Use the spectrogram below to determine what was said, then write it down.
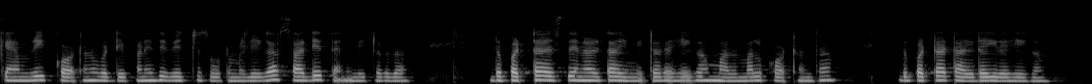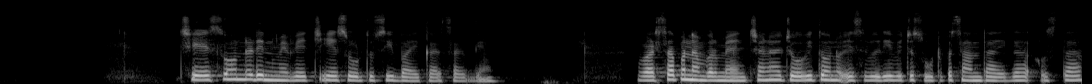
ਕੈਮਰੀ ਕਾਟਨ ਵੱਡੇ ਪਣੇ ਦੇ ਵਿੱਚ ਸੂਟ ਮਿਲੇਗਾ 3.5 ਮੀਟਰ ਦਾ। ਦੁਪੱਟਾ ਇਸ ਦੇ ਨਾਲ 2.5 ਮੀਟਰ ਰਹੇਗਾ, ਮਲਮਲ ਕਾਟਨ ਦਾ। ਦੁਪੱਟਾ ਟਾਈ ਡਾਈ ਰਹੇਗਾ। 699 ਵਿੱਚ ਇਹ ਸੂਟ ਤੁਸੀਂ ਬਾਈ ਕਰ ਸਕਦੇ ਹੋ। WhatsApp ਨੰਬਰ ਮੈਂਸ਼ਨ ਹੈ। ਜੋ ਵੀ ਤੁਹਾਨੂੰ ਇਸ ਵੀਡੀਓ ਵਿੱਚ ਸੂਟ ਪਸੰਦ ਆਏਗਾ ਉਸ ਦਾ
